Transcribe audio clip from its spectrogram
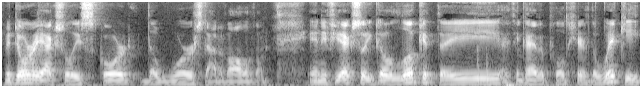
Midori actually scored the worst out of all of them. And if you actually go look at the, I think I have it pulled here, the wiki.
